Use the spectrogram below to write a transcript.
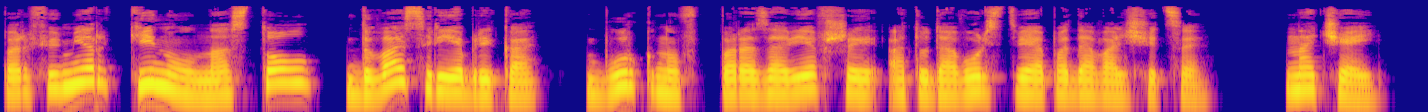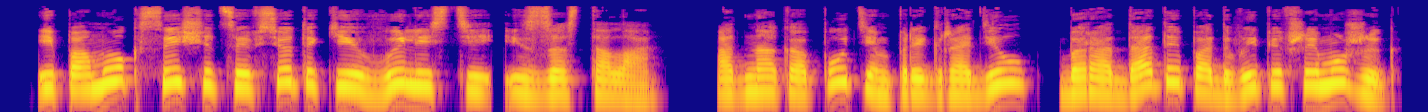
парфюмер кинул на стол два сребрика, буркнув порозовевшей от удовольствия подавальщице: "На чай" и помог сыщице все таки вылезти из-за стола. Однако путь им преградил бородатый подвыпивший мужик,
